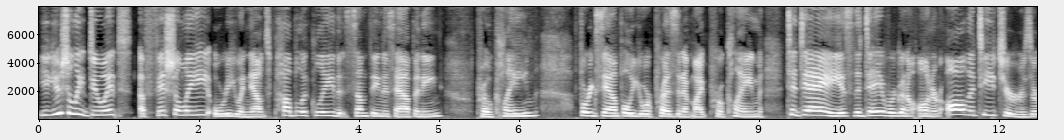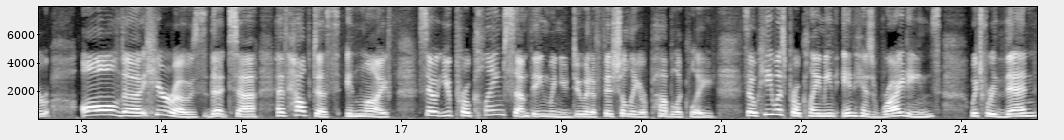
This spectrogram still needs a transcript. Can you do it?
you usually do it officially or you announce publicly that something is happening proclaim. For example, your president might proclaim, Today is the day we're going to honor all the teachers or all the heroes that uh, have helped us in life. So you proclaim something when you do it officially or publicly. So he was proclaiming in his writings, which were then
